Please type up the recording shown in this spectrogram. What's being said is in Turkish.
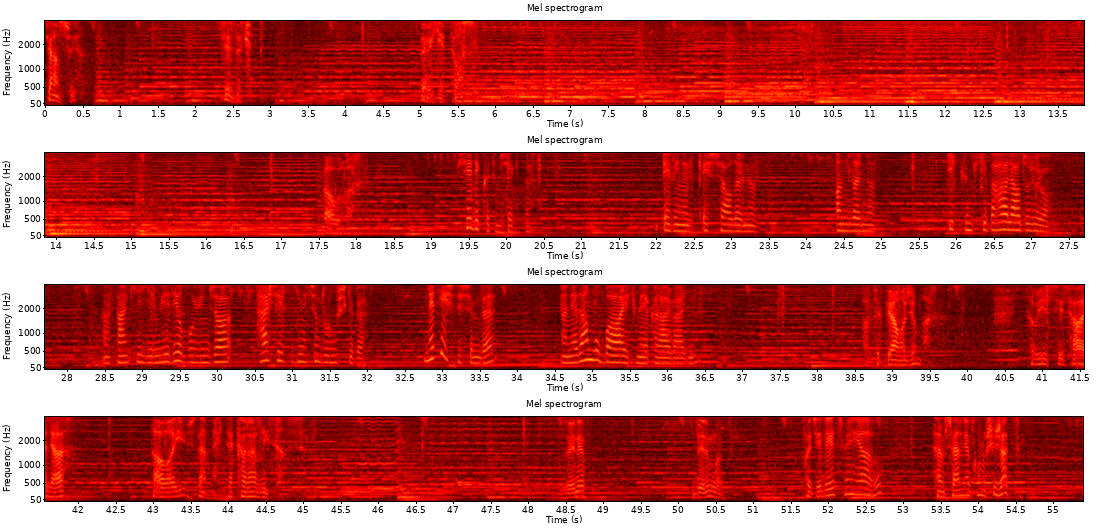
Can suyu. Siz dökün. Bereketli olsun. Sağ olunlar. Bir şey dikkatimi çekti. Eviniz, eşyalarınız, anılarınız ilk günkü gibi hala duruyor. Yani sanki 27 yıl boyunca her şey sizin için durmuş gibi. Ne değişti şimdi? Ya neden bu bağı ekmeye karar verdiniz? Artık bir amacım var. Tabii siz hala davayı üstlenmekte kararlıysanız. Zeynep. Gidelim mi artık? Acele etmeyin yahu. Hem seninle konuşacaktım.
